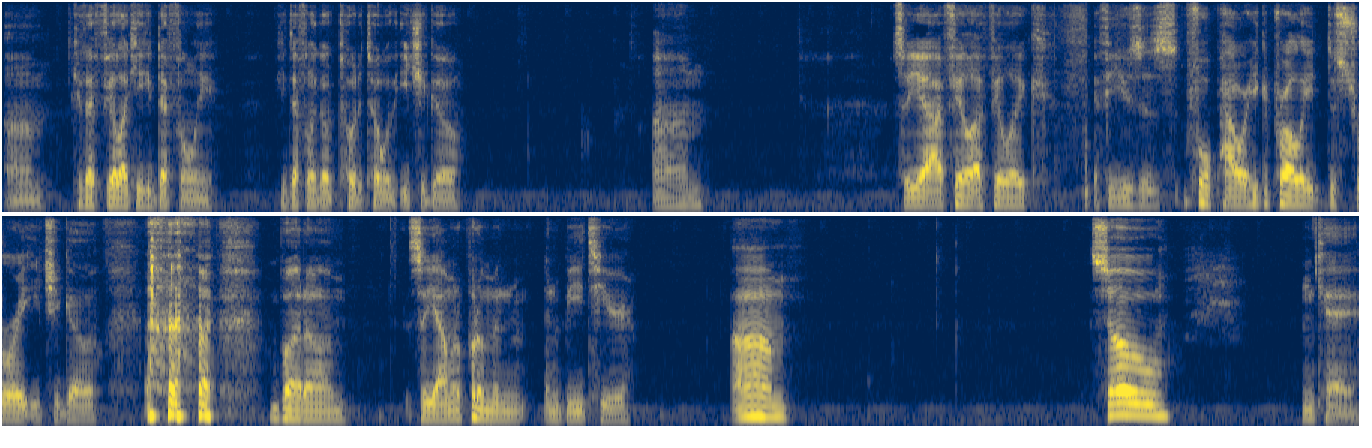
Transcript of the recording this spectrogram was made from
Um, because I feel like he could definitely, he definitely go toe to toe with Ichigo. Um. So yeah, I feel I feel like if he uses full power, he could probably destroy Ichigo. but um, so yeah, I'm gonna put him in in B tier. Um. So, okay.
